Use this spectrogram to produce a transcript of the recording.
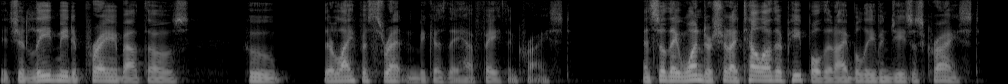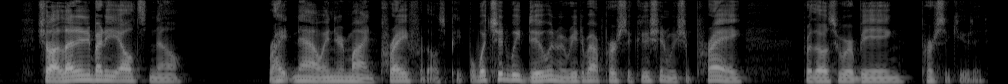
It should lead me to pray about those who their life is threatened because they have faith in Christ. And so they wonder should I tell other people that I believe in Jesus Christ? Should I let anybody else know? Right now, in your mind, pray for those people. What should we do when we read about persecution? We should pray for those who are being persecuted.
